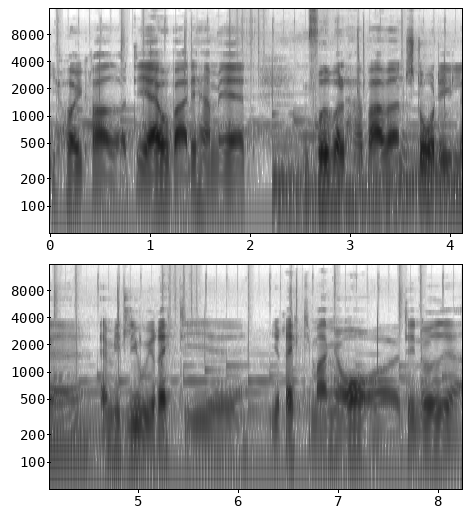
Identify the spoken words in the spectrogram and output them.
i høj grad. Og det er jo bare det her med, at fodbold har bare været en stor del af, af mit liv i rigtig, øh, i rigtig mange år, og det er noget, jeg,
